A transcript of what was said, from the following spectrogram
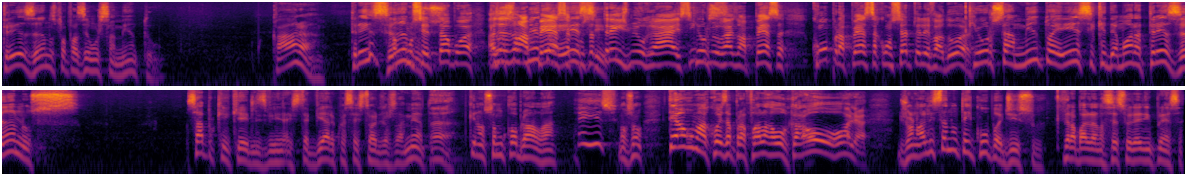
três anos para fazer um orçamento. Cara, três Pra anos. consertar, às vezes uma é peça custa esse? 3 mil reais, 5 orça- mil reais uma peça, compra a peça, conserta o elevador. Que orçamento é esse que demora três anos? Sabe por que, que eles vi- vieram com essa história de orçamento? Ah. Porque nós vamos cobrar lá. É isso. Nós vamos... Tem alguma coisa para falar? Ô, cara, ô, olha, jornalista não tem culpa disso, que trabalha na assessoria de imprensa.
